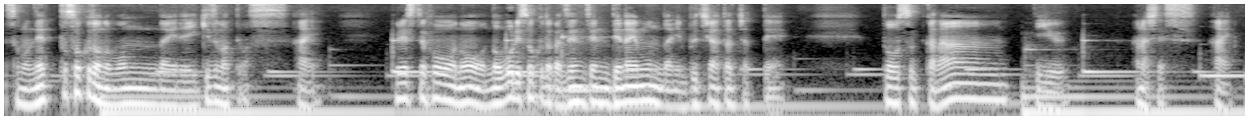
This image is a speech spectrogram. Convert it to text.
そのネット速度の問題で行き詰まってます。はい。プレステ4の上り速度が全然出ない問題にぶち当たっちゃって、どうすっかなーっていう話です。はい。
